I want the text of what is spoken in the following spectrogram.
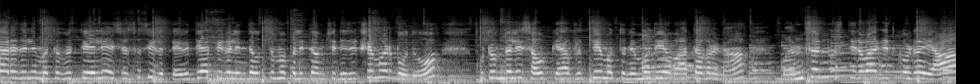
ಕಾರ್ಯದಲ್ಲಿ ಮತ್ತು ವೃತ್ತಿಯಲ್ಲಿ ಯಶಸ್ಸು ಸಿಗುತ್ತೆ. ವಿದ್ಯಾರ್ಥಿಗಳಿಂದ ಉತ್ತಮ ಫಲಿತಾಂಶ ನಿರೀಕ್ಷೆ ಮಾಡಬಹುದು ಕುಟುಂಬದಲ್ಲಿ ಸೌಖ್ಯ, ವೃತ್ತಿ ಮತ್ತು ನೆಮ್ಮದಿಯ ವಾತಾವರಣ ಮನಸ್ಸನ್ನು ಸ್ಥಿರವಾಗಿಟ್ಕೊಂಡ್ರೆ ಯಾವ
